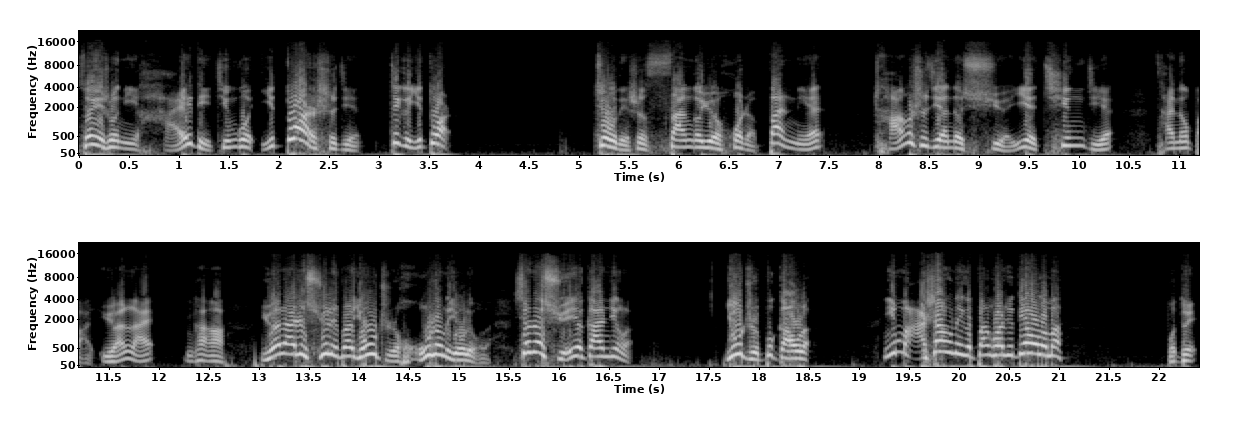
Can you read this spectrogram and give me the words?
所以说你还得经过一段时间，这个一段就得是三个月或者半年，长时间的血液清洁，才能把原来。你看啊，原来是血里边油脂糊上的油瘤子，现在血液干净了，油脂不高了，你马上那个斑块就掉了吗？不对，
